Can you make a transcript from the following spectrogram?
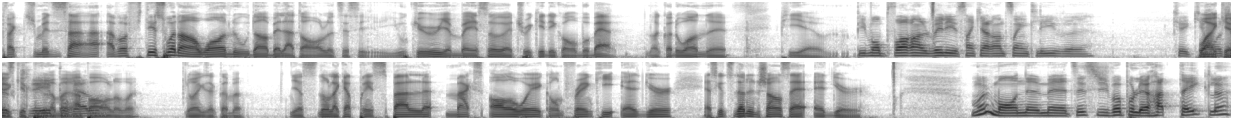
Fait que je me dis, ça, elle, va fitter soit dans One ou dans Bellator, là, tu sais, c'est- ou qu'eux, ils aiment bien ça, euh, tricker des combats. Ben, dans le cas de One, puis... euh, Puis ils vont pouvoir enlever les 145 livres euh, que- qui ouais, ont que- juste y a créé plus pour vraiment elle. rapport, là, ouais. Ouais, exactement. Yes, sinon, la carte principale, Max Holloway contre Frankie Edgar. Est-ce que tu donnes une chance à Edgar? Moi, mon, euh, si je vais pour le hot take, là,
